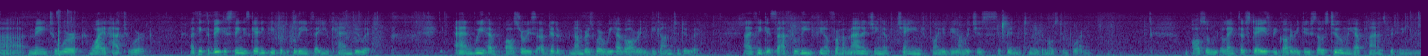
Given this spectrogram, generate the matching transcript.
uh, made to work, why it had to work. I think the biggest thing is getting people to believe that you can do it. And we have, you a bit of numbers where we have already begun to do it. And I think it's that belief, you know, from a managing of change point of view, which has been to me the most important. Also, length of stays, we've got to reduce those too, and we have plans for doing that.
